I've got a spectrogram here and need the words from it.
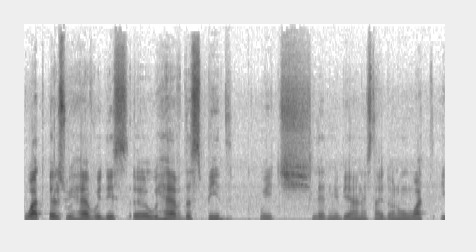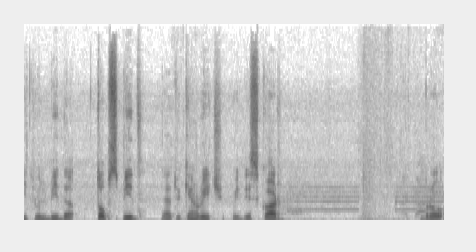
what else we have with this? Uh, we have the speed which let me be honest I don't know what it will be the top speed that we can reach with this car. Bro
